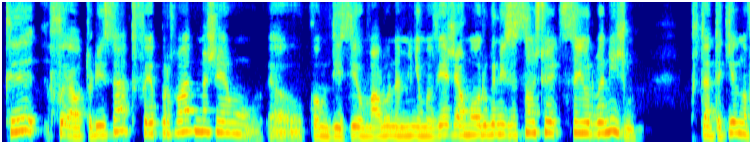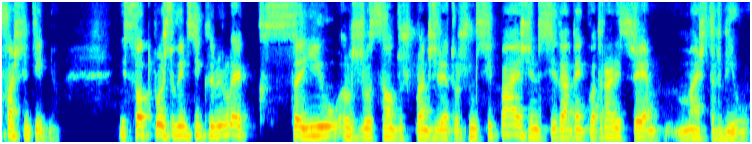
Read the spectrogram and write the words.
que foi autorizado, foi aprovado, mas é um, é, como dizia uma aluna minha uma vez, é uma organização sem urbanismo. Portanto, aquilo não faz sentido. E só depois do 25 de Abril é que saiu a legislação dos planos diretores municipais e a necessidade de enquadrar, isso já é mais tardio,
